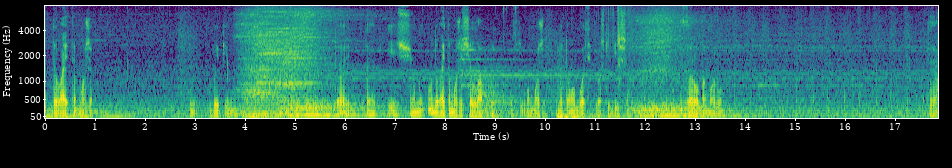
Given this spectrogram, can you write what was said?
Ну, давайте, може, вип'ємо. Той, так, і що ми. Ну давайте може ще лапку з'їмо, може на тому босі трошки більше заробимо рун. Так.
